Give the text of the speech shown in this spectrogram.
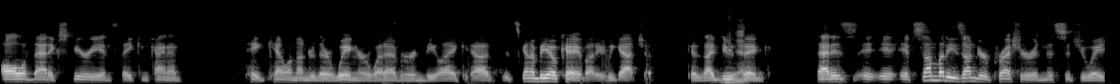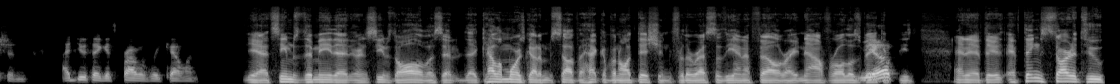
all of that experience they can kind of take Kellen under their wing or whatever and be like, uh, "It's going to be okay, buddy. We got you." Because I do yeah. think that is if somebody's under pressure in this situation, I do think it's probably Kellen. Yeah, it seems to me that, or it seems to all of us that, that Kellen Moore's got himself a heck of an audition for the rest of the NFL right now for all those vacancies. Yep. And if they, if things started to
